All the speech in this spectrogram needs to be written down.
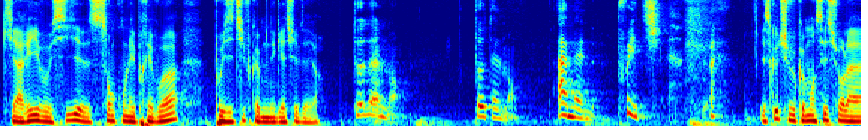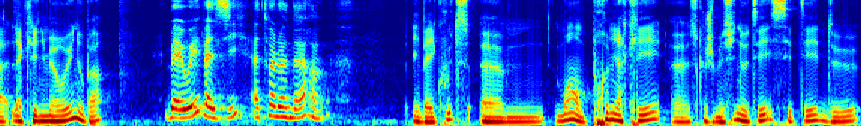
qui arrivent aussi sans qu'on les prévoit, positives comme négatives d'ailleurs. Totalement, totalement. Amen, preach. Est-ce que tu veux commencer sur la, la clé numéro 1 ou pas? Ben oui, vas-y, à toi l'honneur. Eh ben écoute, euh, moi en première clé, euh, ce que je me suis noté, c'était de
